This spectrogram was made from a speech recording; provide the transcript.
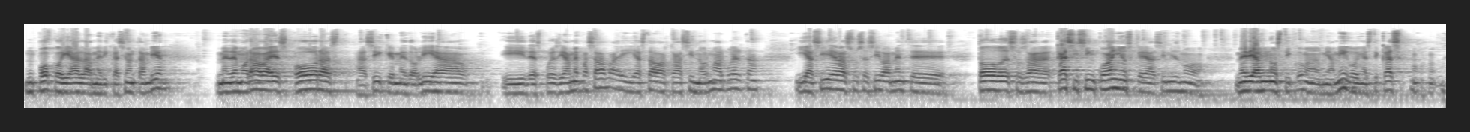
un poco ya la medicación también. Me demoraba es horas, así que me dolía y después ya me pasaba y ya estaba casi normal vuelta y así era sucesivamente todos esos ah, casi cinco años que así mismo me diagnosticó mi amigo en este caso.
